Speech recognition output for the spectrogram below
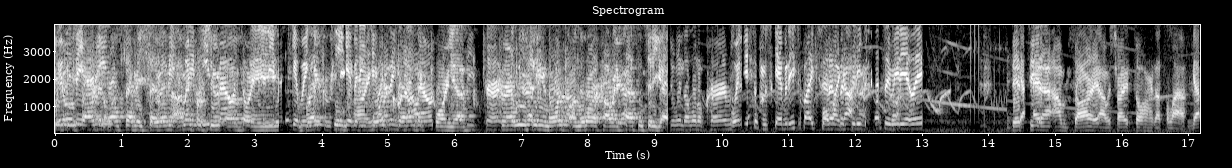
we will be Sergeant heading- 177. I'm in pursuit of a City Bank. If we can get from bright pink Skibidi Ford Crown. Victoria. Currently heading north on Little Rock Highway, passing City Gas. doing the little curves. We need some Skibbity spikes set Oh up in City Gas immediately. I did see that. I'm sorry. I was trying so hard not to laugh. Guys,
